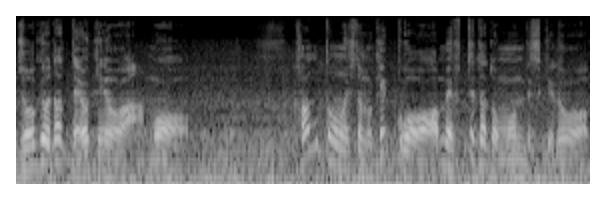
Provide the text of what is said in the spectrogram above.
状況だったよ、昨日は。もう、関東の人も結構雨降ってたと思うんですけど、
